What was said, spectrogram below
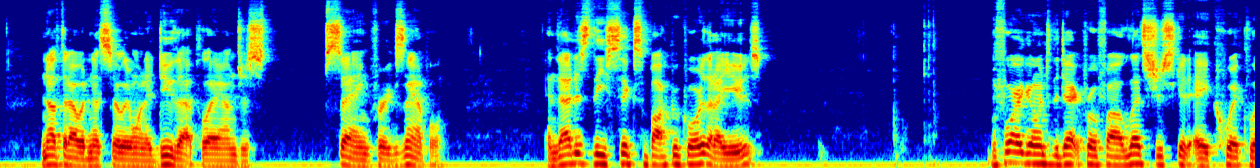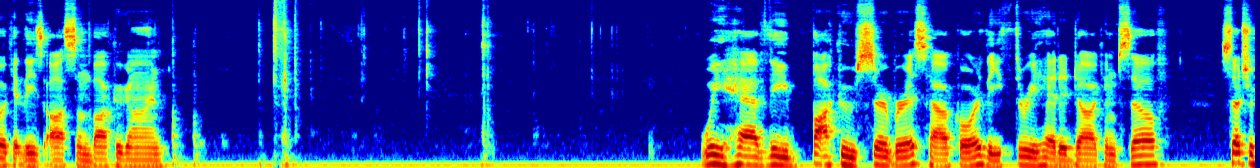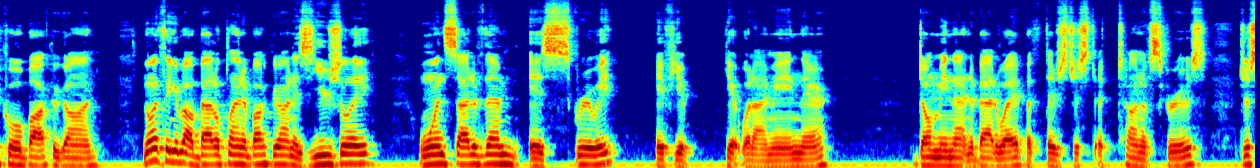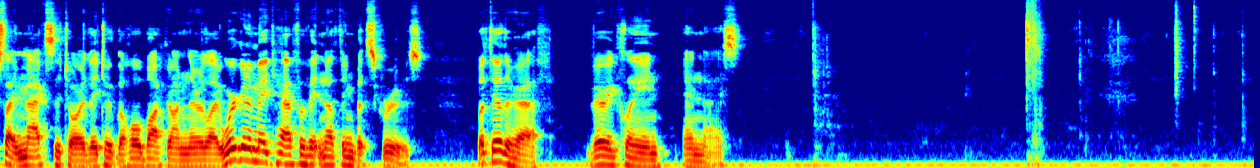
Not that I would necessarily want to do that play, I'm just saying for example. And that is the 6 Baku core that I use. Before I go into the deck profile, let's just get a quick look at these awesome Bakugan. We have the Baku Cerberus Howlkor, the three-headed dog himself. Such a cool Bakugan. The only thing about Battle Planet Bakugan is usually one side of them is screwy, if you get what I mean there. Don't mean that in a bad way, but there's just a ton of screws. Just like Maxotaur, they took the whole Bakugan and they're like, we're going to make half of it nothing but screws. But the other half, very clean and nice.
